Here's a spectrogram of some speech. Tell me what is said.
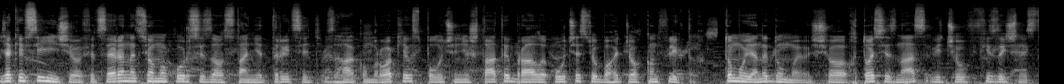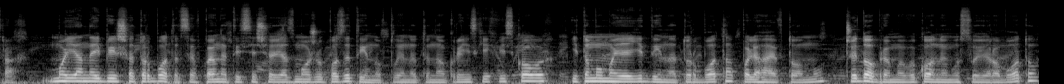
Як і всі інші офіцери на цьому курсі, за останні 30 з гаком років Сполучені Штати брали участь у багатьох конфліктах. Тому я не думаю, що хтось із нас відчув фізичний страх. Моя найбільша турбота це впевнитися, що я зможу позитивно вплинути на українських військових, і тому моя єдина турбота полягає в тому, чи добре ми виконуємо свою роботу,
